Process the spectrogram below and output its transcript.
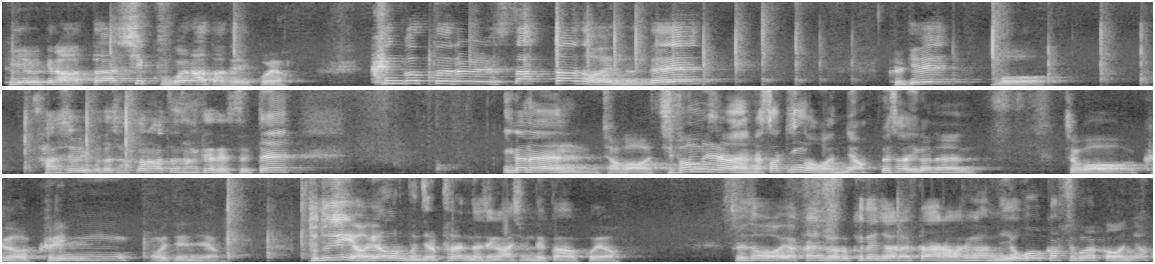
그게 몇 개 나왔다? 19가 나왔다 되어 있고요. 큰 것들을 싹 다 더했는데 그게 뭐 41보다 작거나 같은 상태가 됐을 때 이거는 저거 문제랑 약간 섞인 거거든요. 그래서 이거는 저거 그 그림 어디냐 부두식 영역으로 문제를 풀어야 된다 생각하시면 될 것 같고요. 그래서 약간 이렇게 되지 않을까 라고 생각합니다. 요거 값을 구할 거거든요.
